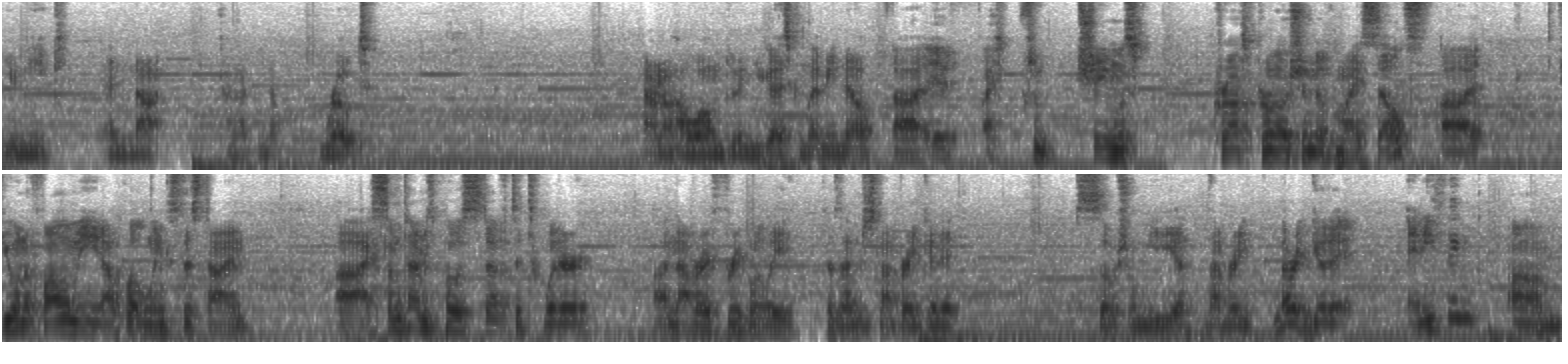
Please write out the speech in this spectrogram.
unique and not kind of, you know, rote. I don't know how well I'm doing. You guys can let me know. Uh, if I, some shameless cross promotion of myself, uh, if you want to follow me, I'll put links this time. Uh, I sometimes post stuff to Twitter, uh, not very frequently because I'm just not very good at social media. Not very, I'm not very good at anything. Um,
